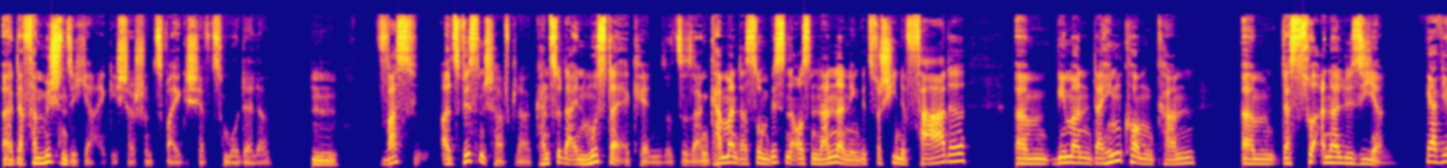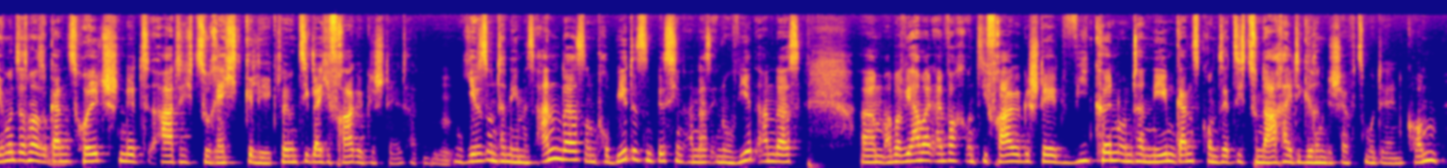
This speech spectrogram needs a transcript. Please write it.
Äh, da vermischen sich ja eigentlich da schon zwei Geschäftsmodelle. Hm was als Wissenschaftler, kannst du da ein Muster erkennen sozusagen? Kann man das so ein bisschen auseinandernehmen? Gibt es verschiedene Pfade, ähm, wie man da hinkommen kann, ähm, das zu analysieren? Ja, wir haben uns das mal so ganz holzschnittartig zurechtgelegt, weil wir uns die gleiche Frage gestellt hatten. Mhm. Jedes Unternehmen ist anders und probiert es ein bisschen anders, innoviert anders. Ähm, aber wir haben halt einfach uns die Frage gestellt, wie können Unternehmen ganz grundsätzlich zu nachhaltigeren Geschäftsmodellen kommen?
